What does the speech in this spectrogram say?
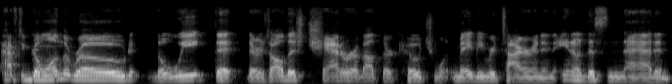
have to go on the road the week that there's all this chatter about their coach maybe retiring and you know this and that and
